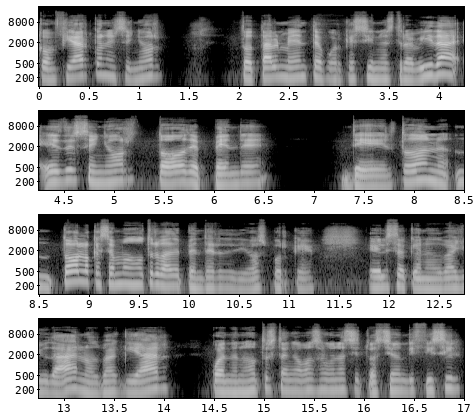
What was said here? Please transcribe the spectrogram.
Confiar con el Señor Totalmente, porque si nuestra vida es del Señor, todo depende de Él. Todo, todo lo que hacemos nosotros va a depender de Dios, porque Él es el que nos va a ayudar, nos va a guiar. Cuando nosotros tengamos una situación difícil,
